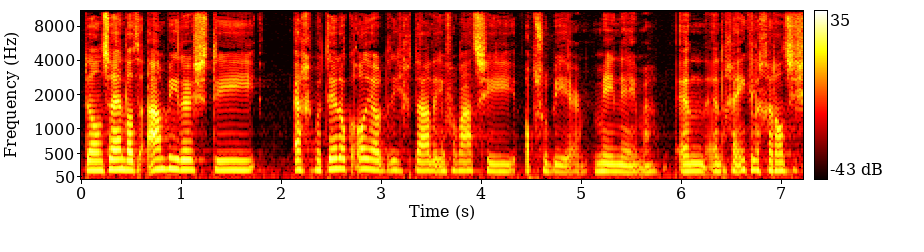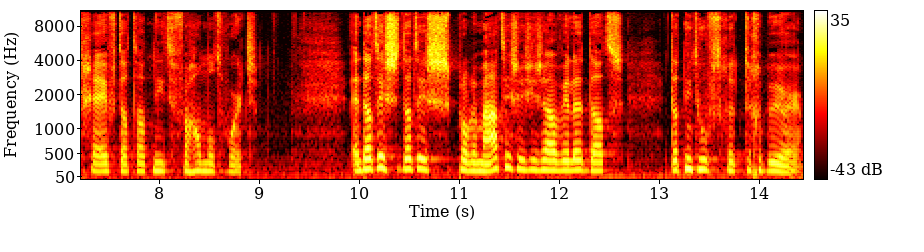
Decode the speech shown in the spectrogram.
dan zijn dat aanbieders die eigenlijk meteen ook al jouw digitale informatie absorberen, meenemen. En, en geen enkele garanties geeft dat dat niet verhandeld wordt. En dat is, dat is problematisch, dus je zou willen dat dat niet hoeft te gebeuren.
